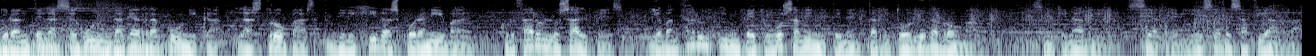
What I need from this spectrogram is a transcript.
Durante la Segunda Guerra Púnica, las tropas dirigidas por Aníbal cruzaron los Alpes y avanzaron impetuosamente en el territorio de Roma, sin que nadie se atreviese a desafiarlas.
